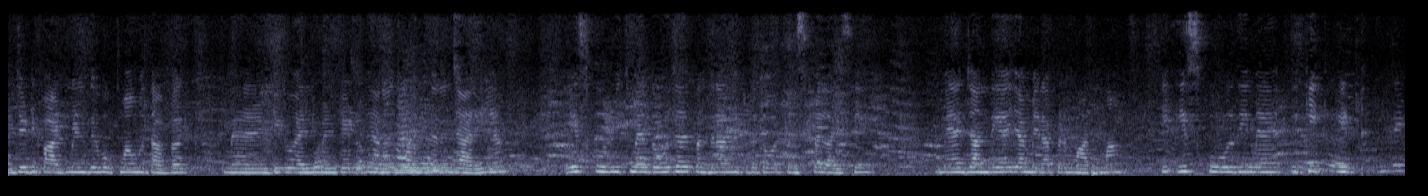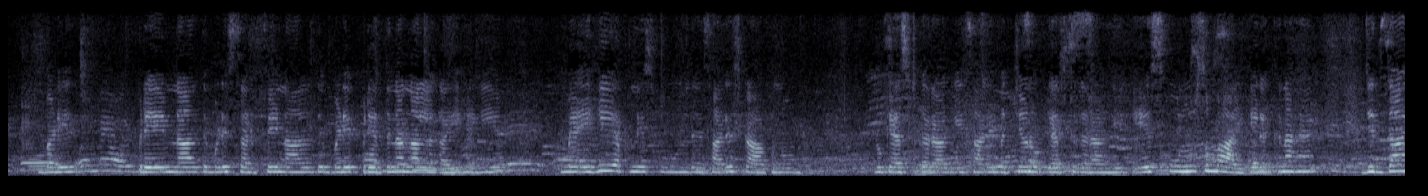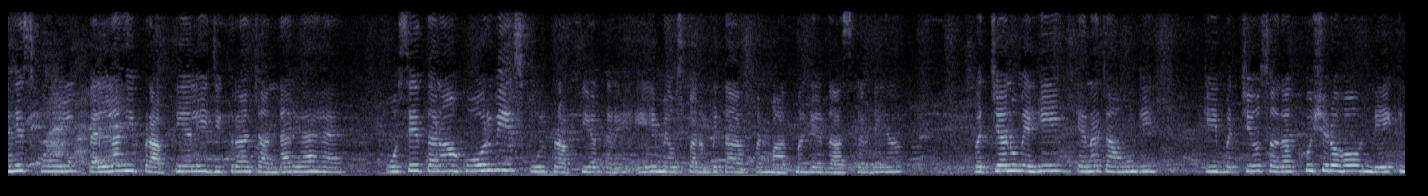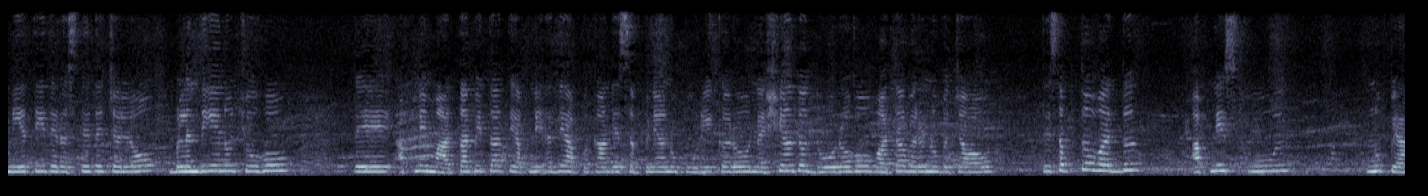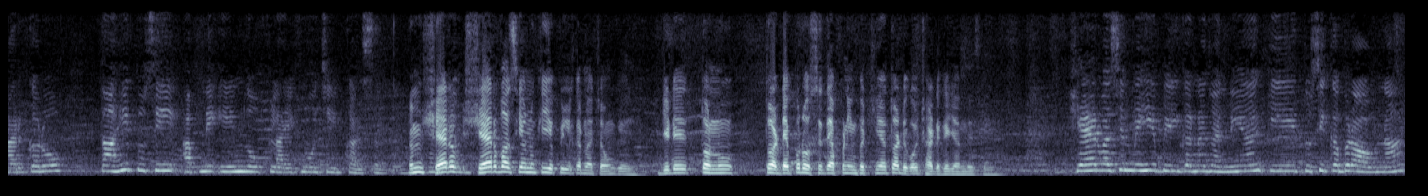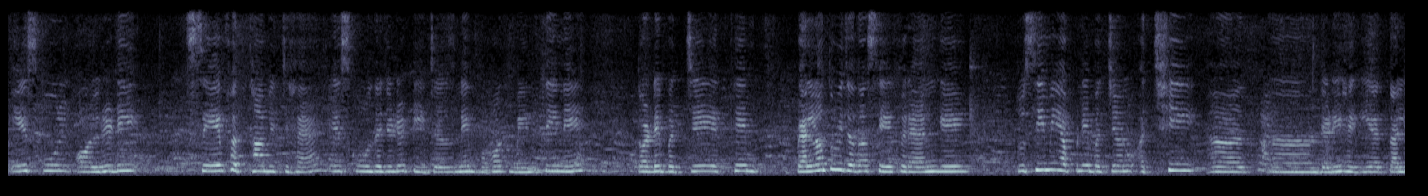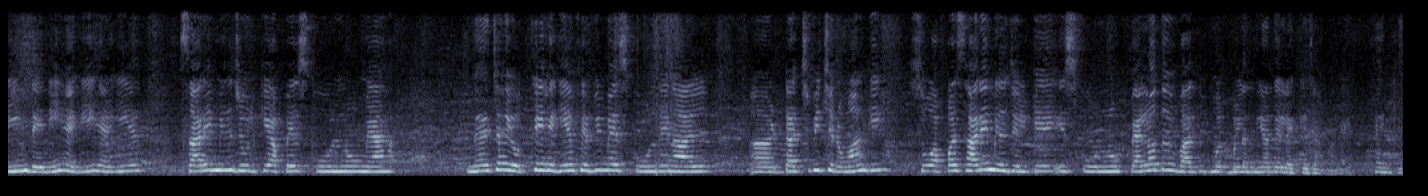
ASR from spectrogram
ਜੇ ਡਿਪਾਰਟਮੈਂਟ ਦੇ ਹੁਕਮਾਂ ਮੁਤਾਬਕ ਮੈਂ ਡੀਓ ਐਲੀਮੈਂਟਰੀ ਲੁਧਿਆਣਾ ਜੁਆਇਨ ਕਰਨ ਜਾ ਰਹੀ ਹਾਂ। ਇਸ ਸਕੂਲ ਵਿੱਚ ਮੈਂ 2015 ਵਿੱਚ ਬਤੌਰ ਪ੍ਰਿੰਸੀਪਲ ਆਈ ਸੀ। ਮੈਂ ਜਾਣਦੀ ਹਾਂ ਜਾਂ ਮੇਰਾ ਪਰਮਾਤਮਾ ਕਿ ਇਸ ਸਕੂਲ ਦੀ ਮੈਂ ਇੱਕ ਇੱਕ ਇੱਟ ਬੜੇ ਪ੍ਰੇਮ ਨਾਲ ਤੇ ਬੜੇ ਸਰਫੇ ਨਾਲ ਤੇ ਬੜੇ ਪ੍ਰਯਤਨਾਂ ਨਾਲ ਲਗਾਈ ਹੈਗੀ ਹੈ। ਮੈਂ ਇਹੀ ਆਪਣੇ ਸਕੂਲ ਦੇ ਸਾਰੇ ਸਟਾਫ ਨੂੰ ਰਿਕੁਐਸਟ ਕਰਾਂਗੇ, ਸਾਰੇ ਬੱਚਿਆਂ ਨੂੰ ਰਿਕੁਐਸਟ ਕਰਾਂਗੇ ਕਿ ਇਸ ਸਕੂਲ ਨੂੰ ਸੰਭਾਲ ਕੇ ਰੱਖਣਾ ਹੈ। ਜਿੱਦਾਂ ਇਹ ਸਕੂਲ ਪਹਿਲਾਂ ਹੀ ਪ੍ਰਾਪਤੀਆਂ ਲਈ ਜ਼ਿਕਰਾਂ ਚਾਹੁੰਦਾ ਰਿਹਾ ਹੈ, ਉਸੇ ਤਰ੍ਹਾਂ ਹੋਰ ਵੀ ਇਹ ਸਕੂਲ ਪ੍ਰਾਪਤੀਆਂ ਕਰੇ, ਇਹ ਮੈਂ ਉਸ ਪਰਮਪਿਤਾ ਪਰਮਾਤਮਾ ਦੀ ਅਰਦਾਸ ਕਰਦੀ ਹਾਂ। ਬੱਚਿਆਂ ਨੂੰ ਮੈਂ ਇਹੀ ਕਹਿਣਾ ਚਾਹੂੰਗੀ ਕਿ ਬੱਚਿਓ ਸਦਾ ਖੁਸ਼ ਰਹੋ, ਨੇਕ ਨੀਅਤੀ ਦੇ ਰਸਤੇ ਤੇ ਚੱਲੋ, ਬੁਲੰਦੀਆਂ ਨੂੰ ਚੂਹੋ ਤੇ ਆਪਣੇ ਮਾਤਾ ਪਿਤਾ ਤੇ ਆਪਣੇ ਅਧਿਆਪਕਾਂ ਦੇ ਸੁਪਨਿਆਂ ਨੂੰ ਪੂਰੀ ਕਰੋ, ਨਸ਼ਿਆਂ ਤੋਂ ਦੂਰ ਰਹੋ ਵਾਤਾਵਰਣ ਨੂੰ ਬਚਾਓ ਤੇ ਸਭ ਤੋਂ ਵੱਧ ਆਪਣੇ ਸਕੂਲ ਨੂੰ ਪਿਆਰ ਕਰੋ ਤਾਂ ਹੀ ਤੁਸੀਂ ਆਪਣੇ ਏਮਸ ਆਫ ਲਾਈਫ ਨੂੰ ਅਚੀਵ ਕਰ ਸਕਦੇ ਹੋ। ਮੈਮ ਸ਼ਹਿਰ ਸ਼ਹਿਰ ਵਾਸੀਆਂ ਨੂੰ ਕੀ ਅਪੀਲ ਕਰਨਾ ਚਾਹੋਗੇ? ਜਿਹੜੇ ਤੁਹਾਨੂੰ ਤੁਹਾਡੇ ਭਰੋਸੇ ਤੇ ਆਪਣੀ ਬੱਚੀਆਂ ਤੁਹਾਡੇ ਕੋਲ ਛੱਡ ਕੇ ਜਾਂਦੇ ਸੀ। ਸ਼ਹਿਰ ਵਾਸੀਆਂ ਨੂੰ ਮੈਂ ਇਹੀ ਅਪੀਲ ਕਰਨਾ ਚਾਹੁੰਦੀ ਹਾਂ ਕਿ ਤੁਸੀਂ ਘਬਰਾਓ ਨਾ। ਇਹ ਸਕੂਲ ਆਲਰੇਡੀ ਸੇਫ ਹੱਥਾਂ ਵਿੱਚ ਹੈ। ਇਹ ਸਕੂਲ ਦੇ ਜਿਹੜੇ ਟੀਚਰਸ ਨੇ ਬਹੁਤ ਮਿਹਨਤੀ ਨੇ। ਤੁਹਾਡੇ ਬੱਚੇ ਇੱਥੇ ਪਹਿਲਾਂ ਤੋਂ ਵੀ ਜ਼ਿਆਦਾ ਸੇਫ ਰਹਿਣਗੇ। ਤੁਸੀਂ ਵੀ ਆਪਣੇ ਬੱਚਿਆਂ ਨੂੰ ਅੱਛੀ ਜਿਹੜੀ ਹੈਗੀ ਹੈ, ਤਾਲੀਮ ਦੇਣੀ ਹੈਗੀ ਹੈਗੀ ਹੈ। ਸਾਰੇ ਮਿਲ ਜੁਲ ਕੇ ਆਪੇ ਸਕੂਲ ਨੂੰ ਮੈਂ ਮੈਂ ਚਾਹੇ ਉੱਥੇ ਹੈਗੀ ਹਾਂ, ਫਿਰ ਵੀ ਮੈਂ ਸਕੂਲ ਦੇ ਨਾਲ ਟੱਚ ਵਿੱਚ ਰਵਾਂਗੀ। ਸੋ ਆਪਾਂ ਸਾਰੇ ਮਿਲ ਜੁਲ ਕੇ ਇਸ ਸਕੂਲ ਨੂੰ ਪਹਿਲਾਂ ਤੋਂ ਵੀ ਵੱਧ ਮ- ਬੁਲੰਦੀਆਂ ਤੇ ਲੈ ਕੇ ਜਾਵਾਂਗੇ। Thank you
